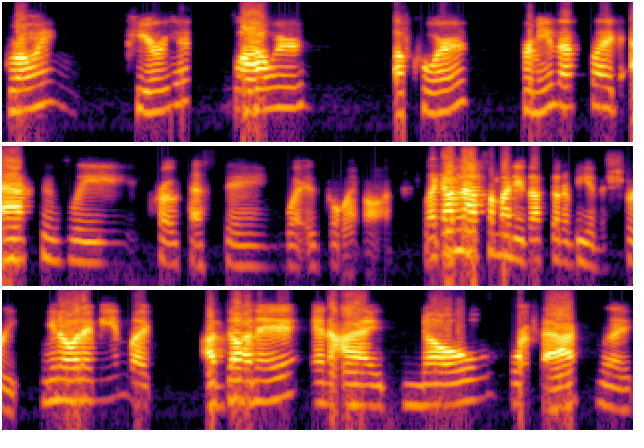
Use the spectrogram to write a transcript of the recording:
growing period flowers, of course. For me, that's like actively protesting what is going on. Like I'm not somebody that's going to be in the street. You know what I mean? Like I've done it and I know for a fact like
